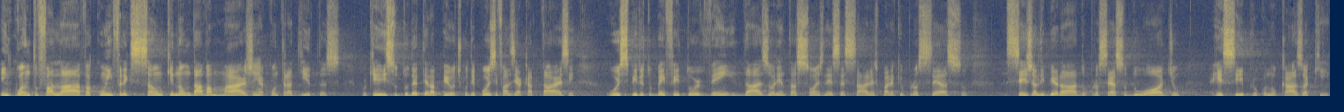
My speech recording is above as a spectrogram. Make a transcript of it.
Enquanto falava com inflexão que não dava margem a contraditas, porque isso tudo é terapêutico, depois de fazer a catarse, o Espírito benfeitor vem e dá as orientações necessárias para que o processo seja liberado, o processo do ódio recíproco, no caso aqui.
